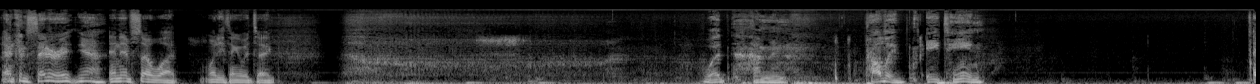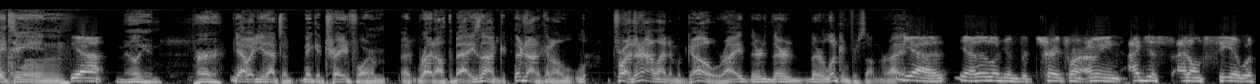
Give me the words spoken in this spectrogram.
I consider it, yeah. And if so, what? What do you think it would take? What? I mean, probably 18 18. Yeah. million per. Yeah, but you'd have to make a trade for him uh, right off the bat. He's not. They're not going to. Troy, they're not letting him go, right? They're they're they're looking for something, right? Yeah, yeah, they're looking for trade for him. I mean, I just I don't see it with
